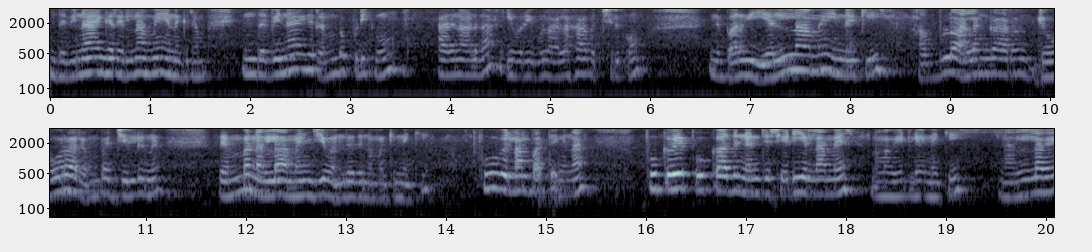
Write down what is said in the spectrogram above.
இந்த விநாயகர் எல்லாமே எனக்கு ரொம்ப இந்த விநாயகர் ரொம்ப பிடிக்கும். அதனால தான் இவர் இவ்வளோ அழகாக வச்சுருக்கோம். இந்த பாருங்கள் எல்லாமே இன்றைக்கி அவ்வளோ அலங்காரம் ஜோராக ரொம்ப ஜில்லுன்னு ரொம்ப நல்லா அமைஞ்சு வந்தது நமக்கு இன்றைக்கி பூவெல்லாம் பார்த்திங்கன்னா பூக்கவே பூக்காதுன்னு நினச்ச செடி எல்லாமே நம்ம வீட்டில் இன்றைக்கி நல்லாவே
